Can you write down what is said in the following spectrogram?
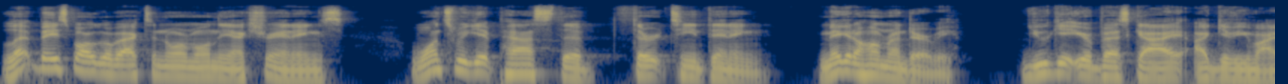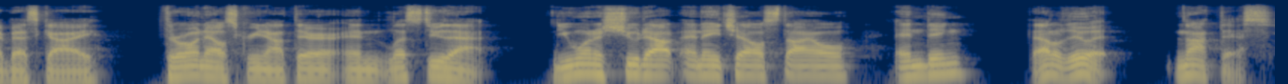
Let baseball go back to normal in the extra innings. Once we get past the 13th inning, make it a home run derby. You get your best guy, I give you my best guy. Throw an L screen out there and let's do that. You want a shootout NHL style ending? That'll do it. Not this.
